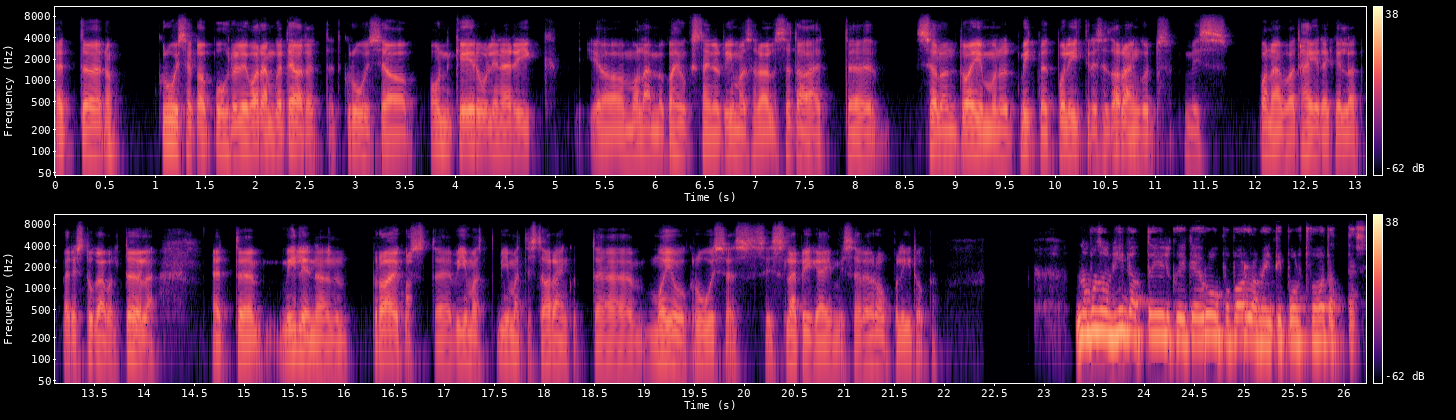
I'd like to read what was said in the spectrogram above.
et noh, Gruusiaga puhul oli varem ka teada, et, et Gruusia on keeruline riik ja me oleme kahjuks näinud viimasel ajal seda, et seal on toimunud mitmed poliitilised arengud, mis panevad häirekellad päris tugevalt tööle. et äh, milline on praeguste viimast, viimatiste arengute äh, mõju Gruusias siis läbikäimisel Euroopa Liiduga? no ma saan hinnata eelkõige Euroopa Parlamendi poolt vaadates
